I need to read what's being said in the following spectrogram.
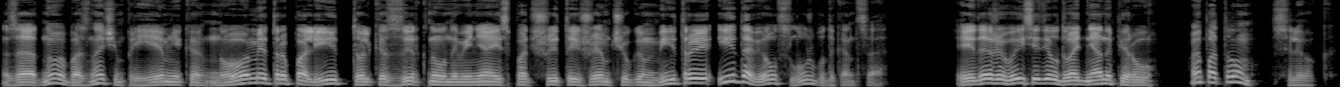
Заодно обозначим преемника, но митрополит только зыркнул на меня из подшитой жемчугом митры и довел службу до конца. И даже высидел два дня на перу, а потом слег.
